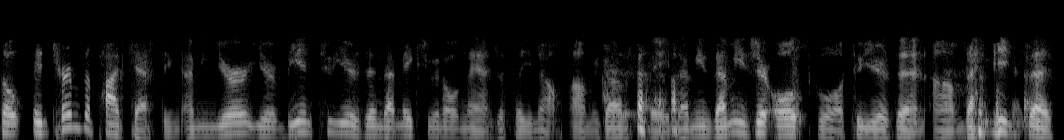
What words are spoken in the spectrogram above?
So in terms of podcasting, I mean, you're you're being two years in. That makes you an old man, just so you know. Um, regardless of age, that means that means you're old school. Two years in. Um, that being said,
